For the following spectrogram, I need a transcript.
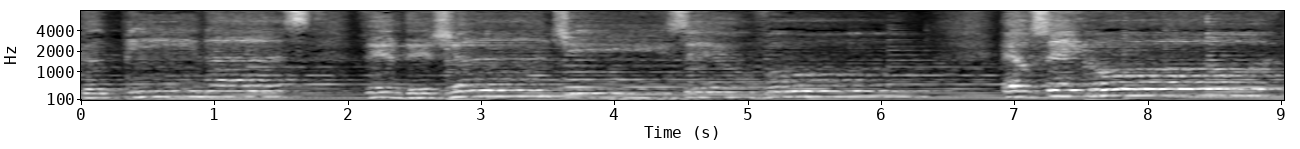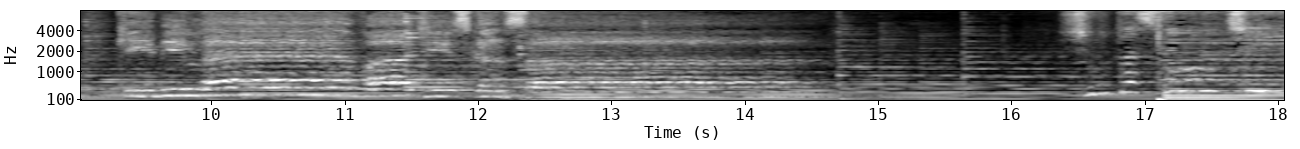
campinas verdejantes eu vou. É o Senhor que me leva a descansar junto às fontes.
